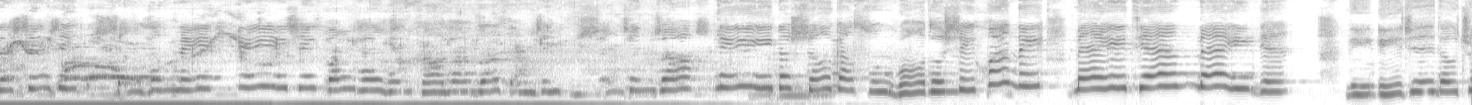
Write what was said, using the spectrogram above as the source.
的星星，我想和你一起放开我所有的曾经，想牵着你的手，告诉我多喜欢你，每一天每一年，你一直都住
